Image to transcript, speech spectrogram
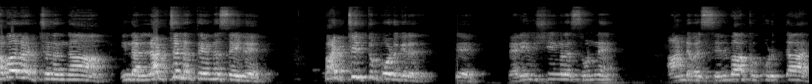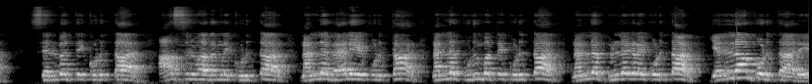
அவலட்சணம் தான் இந்த லட்சணத்தை என்ன செய்து பட்சித்து போடுகிறது. நிறைய விஷயங்களை சொன்னேன். ஆண்டவர் செல்வாக்கு கொடுத்தார் செல்வத்தை கொடுத்தார் ஆசீர்வாதங்களை கொடுத்தார் நல்ல வேலையை கொடுத்தார் நல்ல குடும்பத்தை கொடுத்தார் நல்ல பிள்ளைகளை கொடுத்தார் எல்லாம் கொடுத்தாரு.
